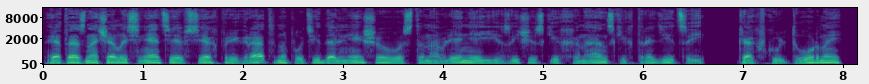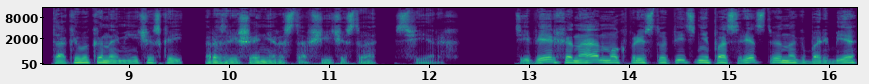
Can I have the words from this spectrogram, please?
Это означало снятие всех преград на пути дальнейшего восстановления языческих ханаанских традиций, как в культурной, так и в экономической разрешение ростовщичества сферах. Теперь Ханаан мог приступить непосредственно к борьбе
